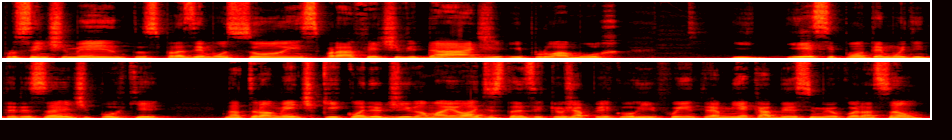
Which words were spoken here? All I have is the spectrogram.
para os sentimentos, para as emoções, para a afetividade e para o amor. E esse ponto é muito interessante porque Naturalmente que quando eu digo a maior distância que eu já percorri foi entre a minha cabeça e o meu coração,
